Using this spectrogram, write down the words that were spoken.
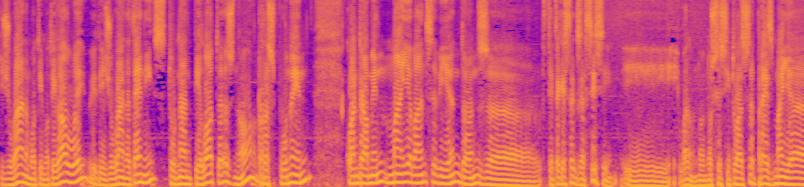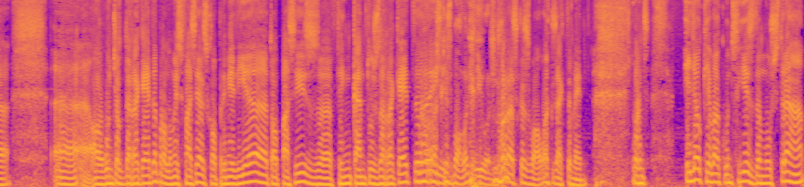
jugant amb el Timothy Galway, vull dir, jugant a tennis, tornant pilotes, no?, responent, quan realment mai abans havien, doncs, eh, fet aquest exercici. I, bueno, no, no sé si tu has après mai a, a, a algun joc de raqueta, però el més fàcil és que el primer dia te'l passis eh, fent cantos de raqueta... No res que es vola, que diuen. No res que es vola, exactament. Llavors, ell el que va aconseguir és demostrar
